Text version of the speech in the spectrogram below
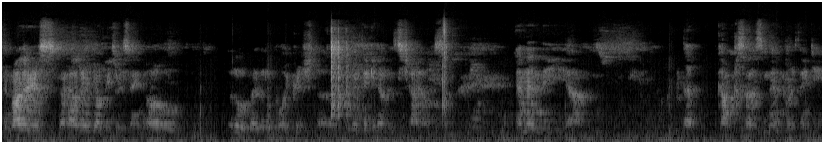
the mothers, the elder gopis were saying, oh, little my little boy Krishna, thinking of his child. And then the um, the Kamsa's men were thinking,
